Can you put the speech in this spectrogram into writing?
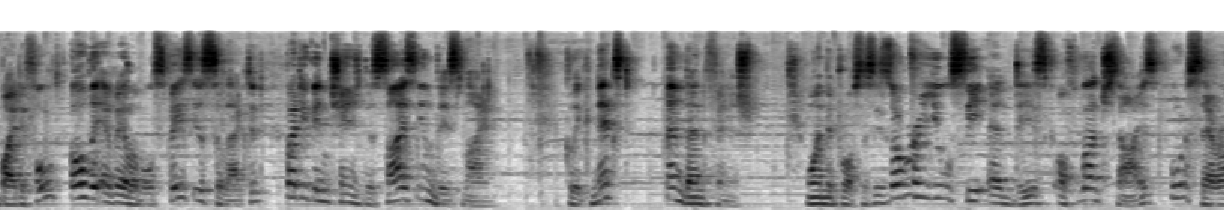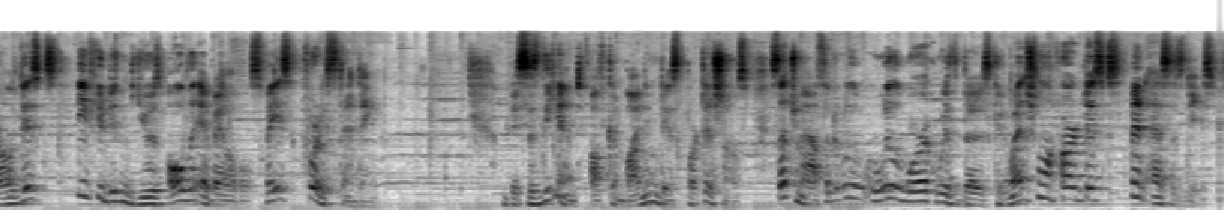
By default, all the available space is selected, but you can change the size in this line. Click Next and then Finish. When the process is over, you'll see a disk of large size or several disks if you didn't use all the available space for extending. This is the end of combining disk partitions. Such method will, will work with both conventional hard disks and SSDs.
